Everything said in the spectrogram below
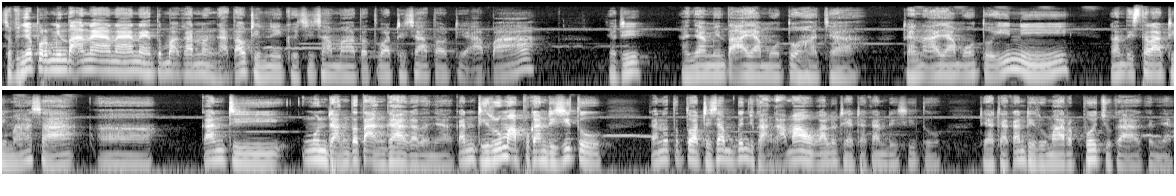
sebenarnya permintaannya aneh-aneh itu mak karena nggak tahu dinegosiasi sama tetua desa atau di apa. Jadi hanya minta ayam utuh aja. Dan ayam utuh ini nanti setelah dimasak eh, kan ngundang tetangga katanya. Kan di rumah bukan di situ. Karena tetua desa mungkin juga nggak mau kalau diadakan di situ. Diadakan di rumah rebo juga akhirnya.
